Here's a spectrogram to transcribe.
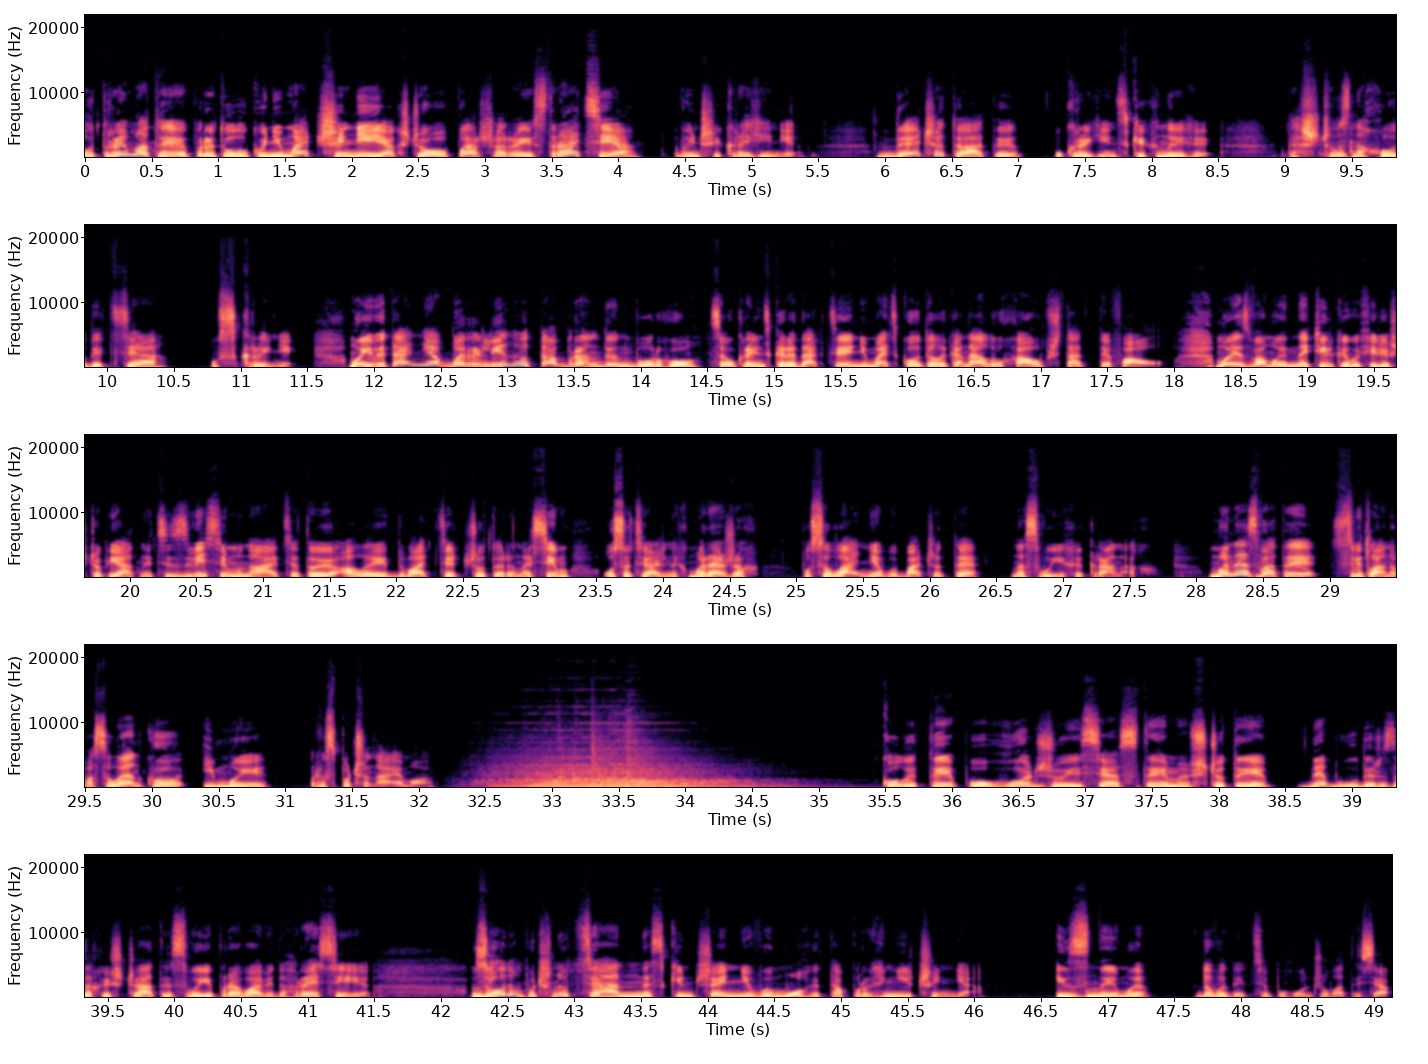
Отримати притулок у Німеччині, якщо перша реєстрація в іншій країні? Де читати українські книги? Та що знаходиться у скрині? Мої вітання Берліну та Бранденбургу. Це українська редакція німецького телеканалу Hauptstadt TV. Ми з вами не тільки в ефірі щоп'ятниці з 18, але й 24 на 7 у соціальних мережах. Посилання ви бачите на своїх екранах. Мене звати Світлана Василенко, і ми розпочинаємо. Коли ти погоджуєшся з тим, що ти не будеш захищати свої права від агресії, згодом почнуться нескінченні вимоги та пригнічення, і з ними доведеться погоджуватися.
